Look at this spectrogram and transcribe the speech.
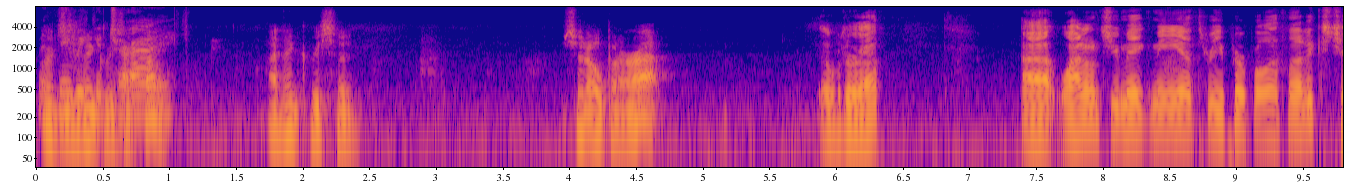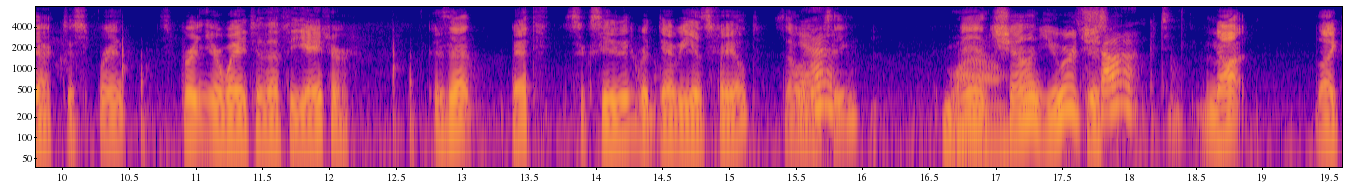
Or do you think we think could we should fight? I think we should should open her up. Open her up. Uh, why don't you make me a three purple athletics check to sprint sprint your way to the theater? Is that Beth succeeded, but Debbie has failed? Is that what I'm Yeah. seeing? Wow. Man, Sean, you are just Shocked. not like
